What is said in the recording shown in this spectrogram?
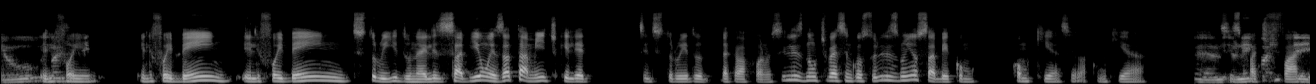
Eu Ele foi ele foi bem ele foi bem destruído, né, eles sabiam exatamente que ele ia ser destruído daquela forma. Se eles não tivessem construído, eles não iam saber como como que ia, sei lá, como que ia É, eu eu nem cogitei.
